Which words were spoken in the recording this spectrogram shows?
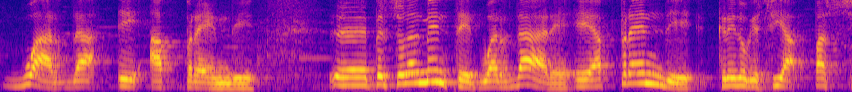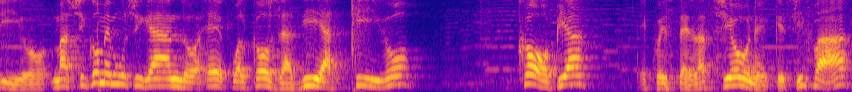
guarda e apprendi. Eh, personalmente guardare e apprendi credo che sia passivo, ma siccome musicando è qualcosa di attivo, copia, e questa è l'azione che si fa,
